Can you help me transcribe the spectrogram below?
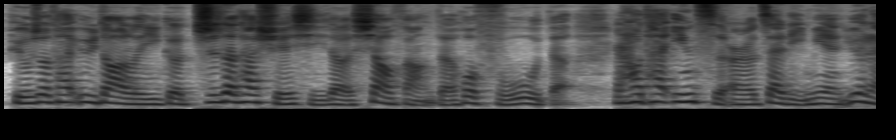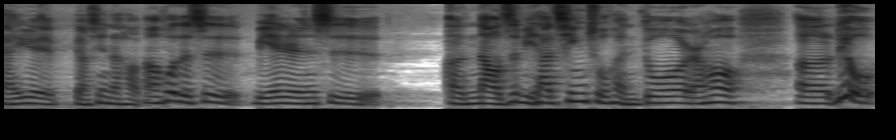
比如说，他遇到了一个值得他学习的、效仿的或服务的，然后他因此而在里面越来越表现得好啊，或者是别人是。呃，脑子比他清楚很多，然后呃，六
